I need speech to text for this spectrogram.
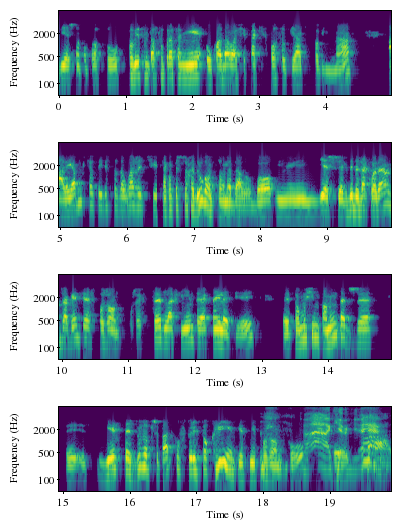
wiesz, no po prostu powiedzmy ta współpraca nie układała się w taki sposób, jak powinna, ale ja bym chciał tutaj, wiesz co, zauważyć taką też trochę drugą stronę medalu, bo wiesz, jak gdyby zakładając, że agencja jest w porządku, że chce dla klienta jak najlepiej, e, to musimy pamiętać, że jest też dużo przypadków, w których to klient jest nie w porządku. Tak, ja wiem. Tak.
